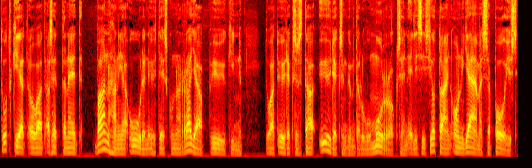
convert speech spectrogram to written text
tutkijat ovat asettaneet vanhan ja uuden yhteiskunnan rajapyykin – 1990-luvun murrokseen, eli siis jotain on jäämässä pois.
